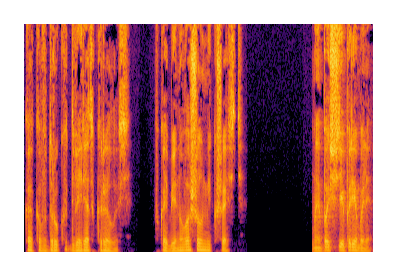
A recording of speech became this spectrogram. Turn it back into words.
как вдруг дверь открылась. В кабину вошел МиГ-6. «Мы почти прибыли»,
